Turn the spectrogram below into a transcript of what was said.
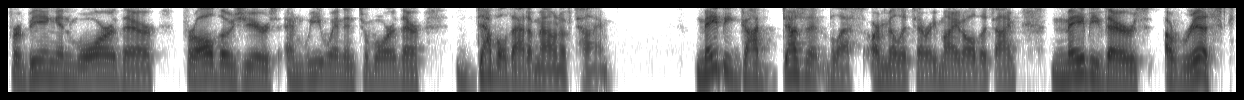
for being in war there for all those years, and we went into war there double that amount of time. Maybe God doesn't bless our military might all the time. Maybe there's a risk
